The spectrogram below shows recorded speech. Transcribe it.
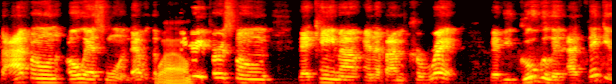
the, iphone os 1 that was the wow. very first phone that came out, and if I'm correct, if you Google it, I think it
